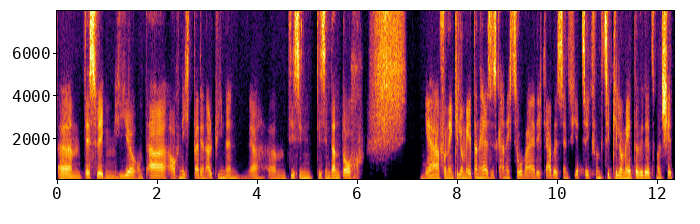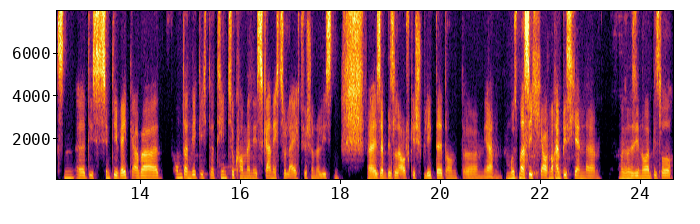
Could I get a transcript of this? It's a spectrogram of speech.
Ähm, deswegen hier und äh, auch nicht bei den Alpinen, ja, ähm, die, sind, die sind dann doch, ja, von den Kilometern her ist es gar nicht so weit. Ich glaube, es sind 40, 50 Kilometer, würde ich jetzt mal schätzen, äh, die sind die weg, aber um dann wirklich dorthin zu kommen, ist gar nicht so leicht für Journalisten. Äh, ist ein bisschen aufgesplittet und ähm, ja, muss man sich auch noch ein bisschen, äh, muss man sich noch ein bisschen,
